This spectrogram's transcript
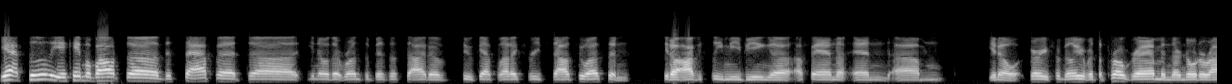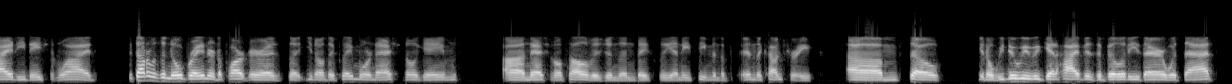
Yeah, absolutely. It came about uh, the staff at uh, you know that runs the business side of Duke Athletics reached out to us, and you know obviously me being a, a fan and um, you know very familiar with the program and their notoriety nationwide we thought it was a no-brainer to partner as the, you know they play more national games on national television than basically any team in the in the country. Um, so you know we knew we would get high visibility there with that,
